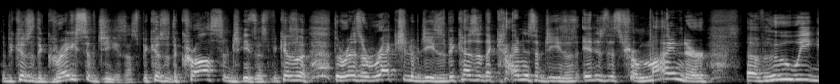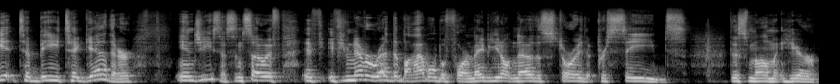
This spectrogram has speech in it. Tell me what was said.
That because of the grace of Jesus, because of the cross of Jesus, because of the resurrection of Jesus, because of the kindness of Jesus, it is this reminder of who we get to be together in Jesus. And so if, if, if you've never read the Bible before, maybe you don't know the story that precedes this moment here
